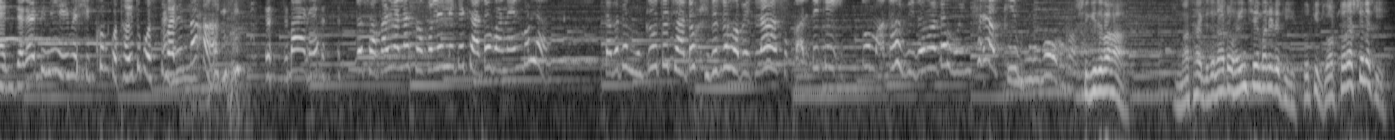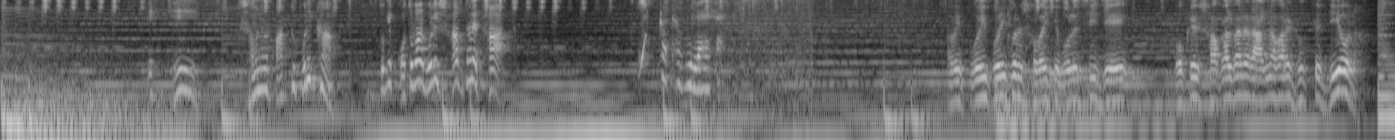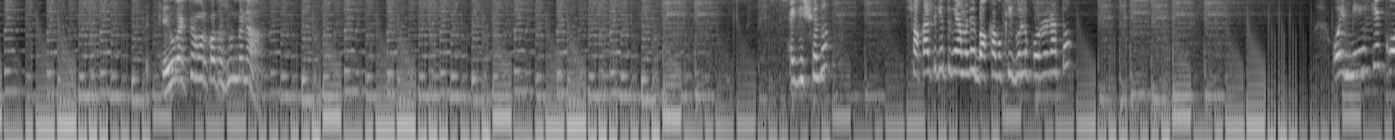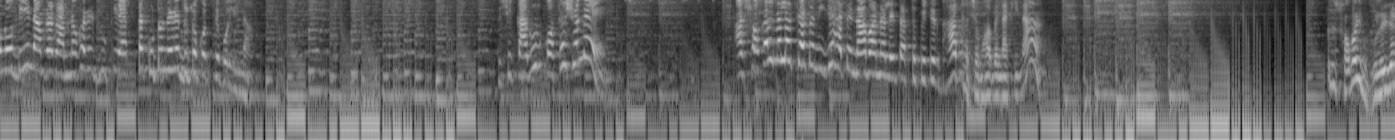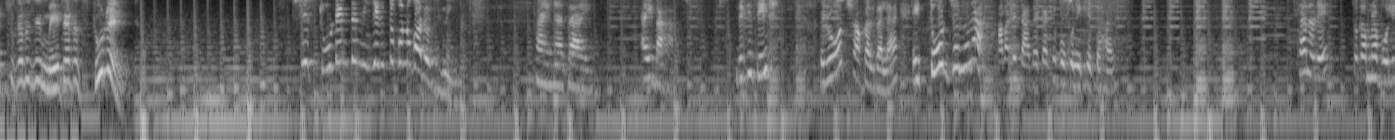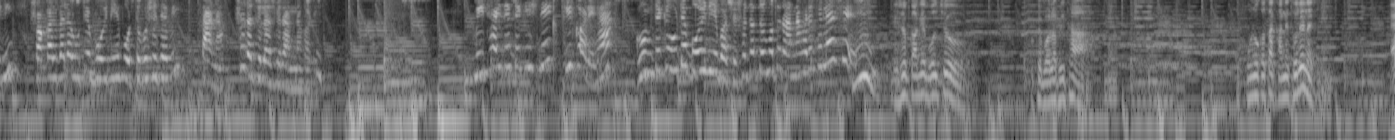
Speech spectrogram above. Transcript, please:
এক জায়গায় তিনি বেশিক্ষণ কোথাও তো বসতে পারেন না। বারে তো সকালবেলা সকলে লেগে চাটো বানাইন বলে? তবে তো মুখেও তো চাটো খিদেটা হবে ক্লা সকাল থেকে একটু মাথার বেদনাটা হইছে না কি বলব? শিখিতে বাহা। মাথায় বেদনাটা হইছে মানে কি? তোর কি জ্বর টর আসছে নাকি? এ হে সামনে তোর পার্ট টু পরীক্ষা। তোকে কতবার বলি সাবধানে থাক। এক কথা ভুলে আসা আমি পই পই করে সবাইকে বলেছি যে ওকে সকালবেলা রান্নাঘরে ঢুকতে দিও না। কেউ একটা আমার কথা শুনবে না? এই যে শোনো, সকাল থেকে তুমি আমাদের বকাবকিগুলো করো না তো। ওই মেয়েকে কোনো দিন আমরা রান্নাঘরে ঢুকে একটা কুটো নেড়ে দুটো করতে বলি না। তো সে কারুর কথা শোনে? আর সকালবেলা চাটা নিজে হাতে না বানালে তার তো পেটের ভাত হজম হবে নাকি না? সবাই ভুলে যাচ্ছ কেন যে মেয়েটা একটা স্টুডেন্ট সে স্টুডেন্টদের নিজেরই তো কোনো গরজ নেই। তাই না তাই। এই বাহা দেখেছিস? রোজ সকালবেলা এই তোর জন্য না আমাদের দাদার কাছে বকুনি খেতে হয়। কেন রে? তোকে আমরা বলিনি সকালবেলা উঠে বই নিয়ে পড়তে বসে যাবি? তা না সোজা চলে আসবে রান্নাঘরে। মিঠাইদের দেখিসনি? কি করে হ্যাঁ? ঘুম থেকে উঠে বই নিয়ে বসে সোজা তোর মতো রান্নাঘরে চলে আসে? এসব কাকে বলছো? ওকে বলা পৃথা কোনো কথা কানে তোলে নাকি?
